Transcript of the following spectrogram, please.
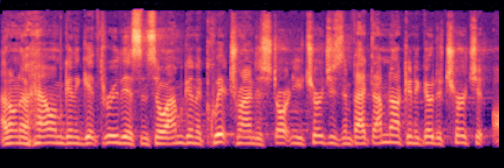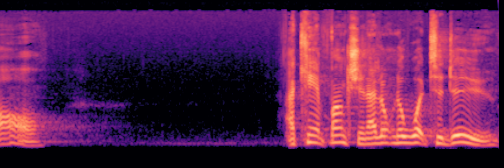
I don't know how I'm going to get through this, and so I'm going to quit trying to start new churches. In fact, I'm not going to go to church at all. I can't function, I don't know what to do.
